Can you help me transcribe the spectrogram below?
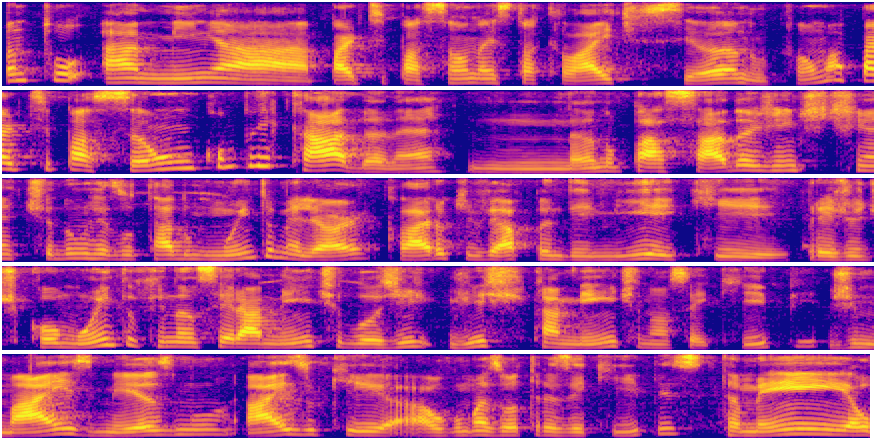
Quanto a minha participação na Stocklight esse ano, foi uma participação complicada, né? No ano passado a gente tinha tido um resultado muito melhor. Claro que veio a pandemia e que prejudicou muito financeiramente, logisticamente nossa equipe, demais mesmo, mais do que algumas outras equipes. Também eu,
